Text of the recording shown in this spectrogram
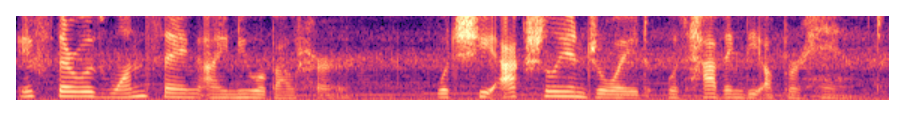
If there was one thing I knew about her, what she actually enjoyed was having the upper hand.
